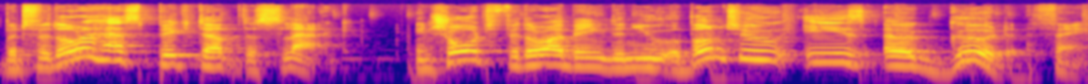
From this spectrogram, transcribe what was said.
but Fedora has picked up the slack. In short, Fedora being the new Ubuntu is a good thing.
